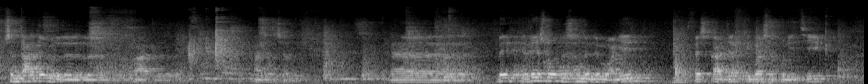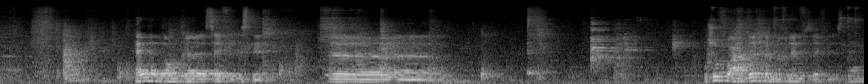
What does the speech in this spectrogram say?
باش نتعداو الحاجات شباب آه، باهي هذا شنو نجم نلموا عليه؟ فاش قاعد يحكي برشا politique. هذا donc آه، سيف الإسلام. آه، نشوفوا على الداخل بخلاف سيف الإسلام.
